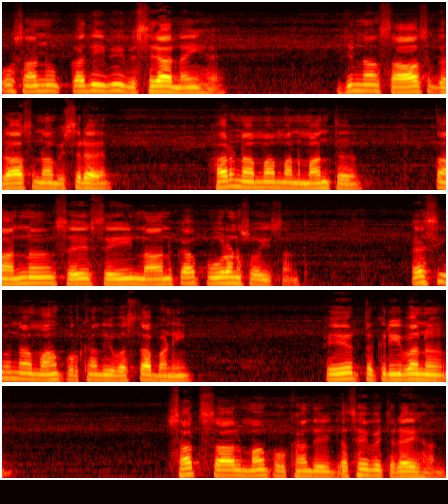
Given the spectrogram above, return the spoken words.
ਉਹ ਸਾਨੂੰ ਕਦੀ ਵੀ ਵਿਸਰਿਆ ਨਹੀਂ ਹੈ। ਜਿਨ੍ਹਾਂ ਸਾਸ ਗਰਾਸ ਨਾ ਵਿਸਰੈ, ਹਰ ਨਾਮਾ ਮਨ ਮੰਤ ਧੰਨ ਸੇ ਸਈ ਨਾਨਕਾ ਪੂਰਨ ਸੋਈ ਸੰਤ। ਐਸੀ ਉਹਨਾਂ ਮਹਾਂਪੁਰਖਾਂ ਦੀ ਅਵਸਥਾ ਬਣੀ। ਫਿਰ ਤਕਰੀਬਨ 7 ਸਾਲ ਮਹਾਂਪੁਰਖਾਂ ਦੇ ਜਥੇ ਵਿੱਚ ਰਹੇ ਹਨ।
